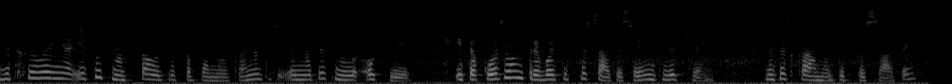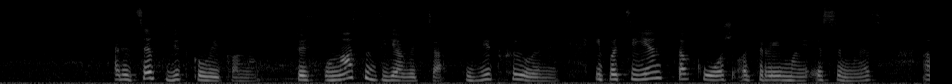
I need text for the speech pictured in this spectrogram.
відхилення і тут написали просто помилка. Натиснули ОК. І також вам треба підписати своїм ключем. Натискаємо підписати. Рецепт відкликано. Тобто у нас тут з'явиться відхилений. І пацієнт також отримає смс е,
